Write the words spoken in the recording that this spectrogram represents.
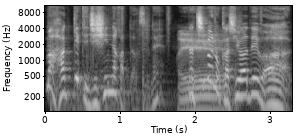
まあはっきり言って自信なかったんですよね。千葉の柏では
